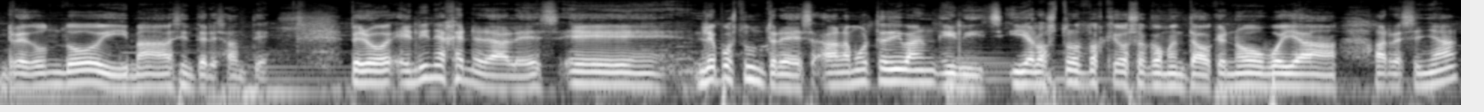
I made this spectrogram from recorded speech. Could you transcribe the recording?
redondo y más interesante. Pero en líneas generales, eh, le he puesto un 3 a la muerte de Iván Illich y a los otros que os he comentado que no voy a a, reseñar,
